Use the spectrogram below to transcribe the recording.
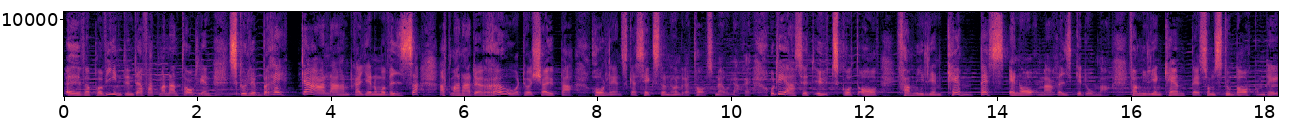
över på vinden därför att man antagligen skulle bräcka alla andra genom att visa att man hade råd att köpa holländska 1600-talsmålare. Och det är alltså ett utskott av familjen Kempes enorma rikedomar. Familjen Kempe som stod bakom det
